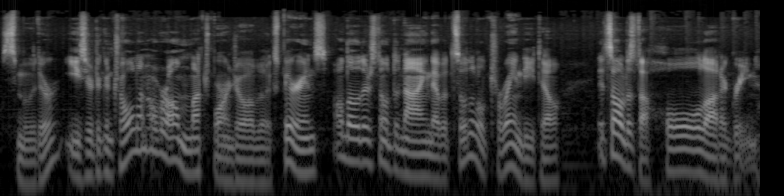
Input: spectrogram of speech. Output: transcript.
Smoother, easier to control, and overall much more enjoyable experience, although there's no denying that with so little terrain detail, it's all just a whole lot of green.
